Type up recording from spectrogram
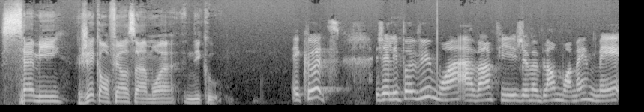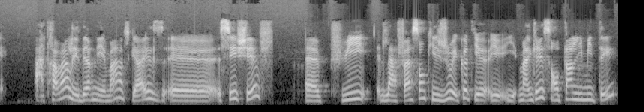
Samy. J'ai confiance en moi, Nico. Écoute, je ne l'ai pas vu, moi, avant, puis je me blâme moi-même, mais à travers les derniers matchs, guys, euh, ces chiffres, euh, puis la façon qu'il joue, écoute, malgré son temps limité,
